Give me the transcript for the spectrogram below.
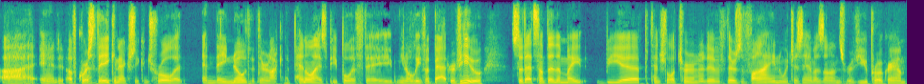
uh, and of course they can actually control it, and they know that they're not going to penalize people if they you know leave a bad review. So that's something that might be a potential alternative. There's Vine, which is Amazon's review program,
